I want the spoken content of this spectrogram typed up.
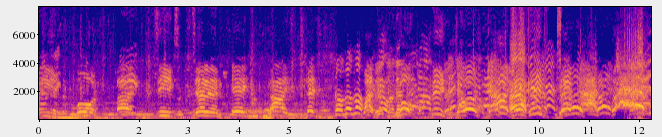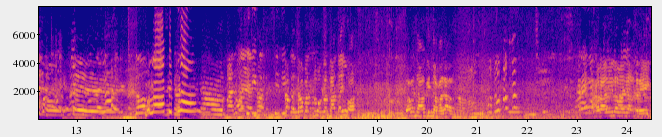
three, four, five, six, seven, eight, nine, ten. Go, go, go. One, two, three, four, five, Ayun! six, seven, Malapit na! Paano kasi dito? Si dito. eight. Dapat huwag kang tatayo ah. Dapat nakagin niya ka lang. Maraming laman yung kring.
